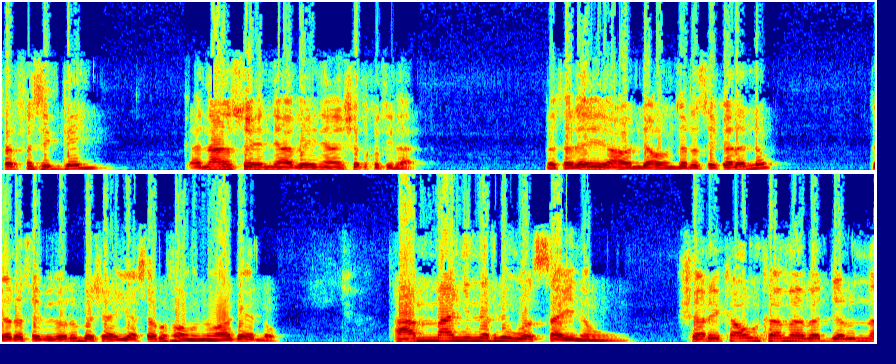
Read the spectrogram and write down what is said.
ትርፍ ሲገኝ ቀናንሶ ይሄን ያበይና ሸጥኩት ይላል። በተለይ አሁን እንዳሁን ደረሰ ከሌለው ደረሰ ቢኖርም በሻይ እያሰሩት ነው ምን ዋጋ ያለው ታማኝነት ግን ወሳኝ ነው ሸሪካውን ከመበደሉና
